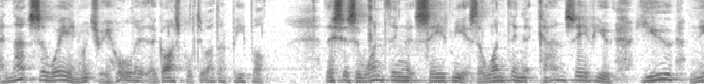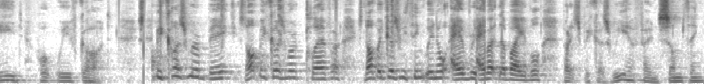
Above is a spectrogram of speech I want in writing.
And that's the way in which we hold out the gospel to other people. This is the one thing that saved me. It's the one thing that can save you. You need what we've got. It's not because we're big. It's not because we're clever. It's not because we think we know everything about the Bible, but it's because we have found something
